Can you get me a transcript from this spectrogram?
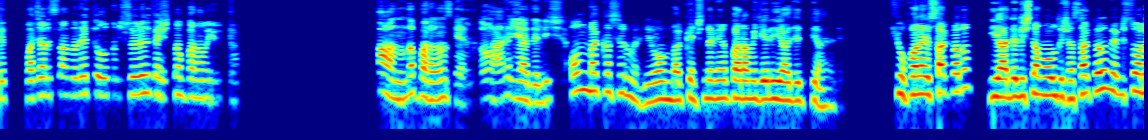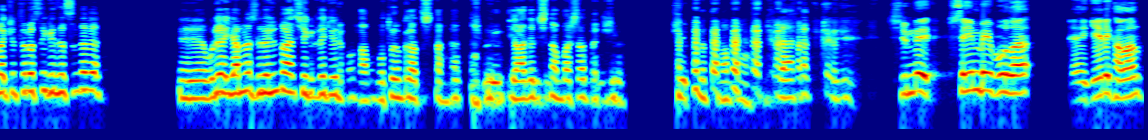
e, Macaristan'da reddi olduğunu söyledi. Peşinden paramı gitti. anında paranız geldi. O Yani- iadeli iş. 10 dakika sürmedi. 10 dakika içinde benim paramı geri iade etti yani. Çünkü o parayı sakladım. İadeli işlem olduğu için sakladım ve bir sonraki turist vizesinde de e, buraya gelme sürecinde aynı şekilde gelip ondan motorum kartıştan iadeli işlem başlatmak için. Şimdi Hüseyin Bey burada e, geri kalan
